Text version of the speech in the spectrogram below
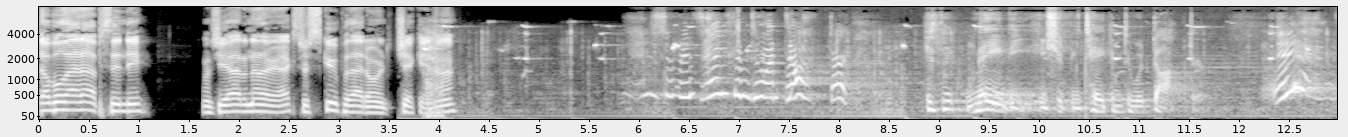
double that up, Cindy? Why don't you add another extra scoop of that orange chicken, huh? He should be taken to a doctor. You think maybe he should be taken to a doctor? Eh?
